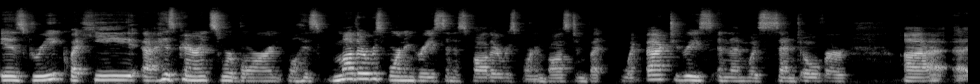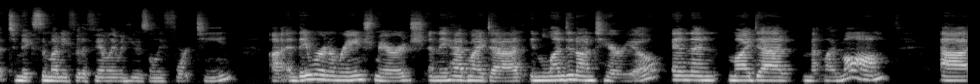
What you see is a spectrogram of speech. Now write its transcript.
is Greek, but he uh, his parents were born. Well, his mother was born in Greece, and his father was born in Boston, but went back to Greece and then was sent over uh, uh, to make some money for the family when he was only 14. Uh, and they were an arranged marriage, and they had my dad in London, Ontario, and then my dad met my mom uh,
